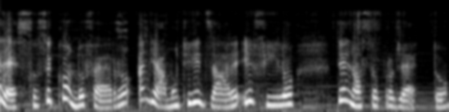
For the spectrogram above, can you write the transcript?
adesso secondo ferro andiamo a utilizzare il filo del nostro progetto.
